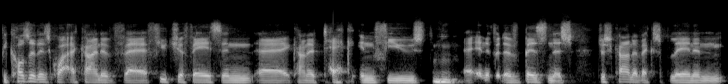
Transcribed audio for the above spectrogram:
because it is quite a kind of uh, future facing, uh, kind of tech infused, mm-hmm. uh, innovative business, just kind of explaining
